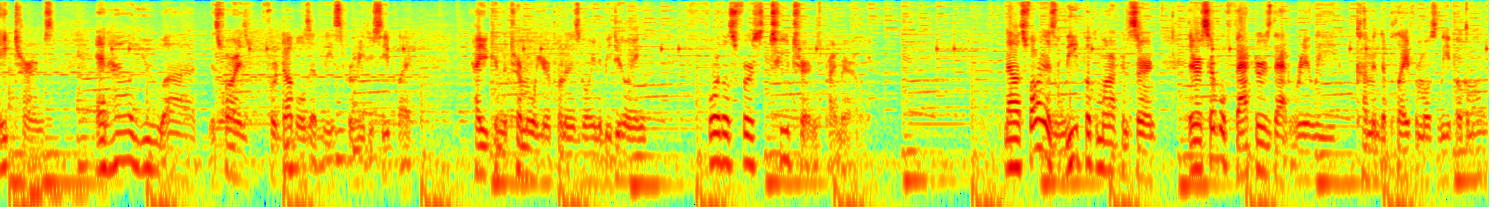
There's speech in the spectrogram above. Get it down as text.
8 turns, and how you, uh, as far as for doubles at least, for VGC play, how you can determine what your opponent is going to be doing for those first two turns primarily. Now as far as lead Pokemon are concerned, there are several factors that really come into play for most lead Pokemon.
